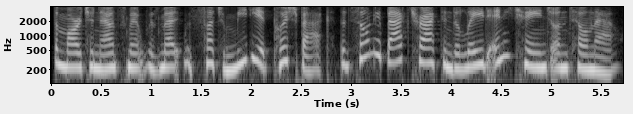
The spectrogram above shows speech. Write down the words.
The March announcement was met with such immediate pushback that Sony backtracked and delayed any change until now.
